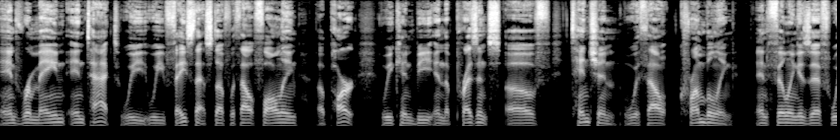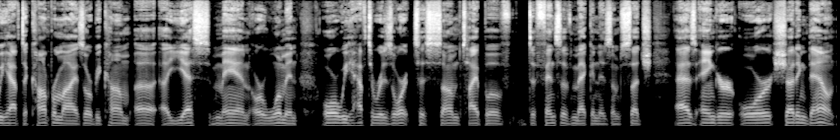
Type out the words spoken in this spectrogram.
and remain intact. We, we face that stuff without falling apart. We can be in the presence of tension without crumbling and feeling as if we have to compromise or become a, a, yes man or woman, or we have to resort to some type of defensive mechanism, such as anger or shutting down.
